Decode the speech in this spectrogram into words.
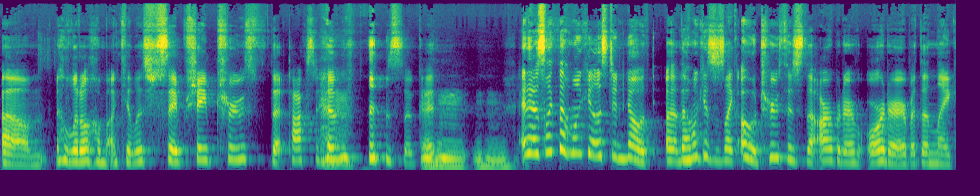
um little homunculus shape shaped truth that talks to him. it was so good. hmm hmm And it was like the homunculus didn't know. Uh, the homunculus is like, oh, truth is the arbiter of order. But then, like,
